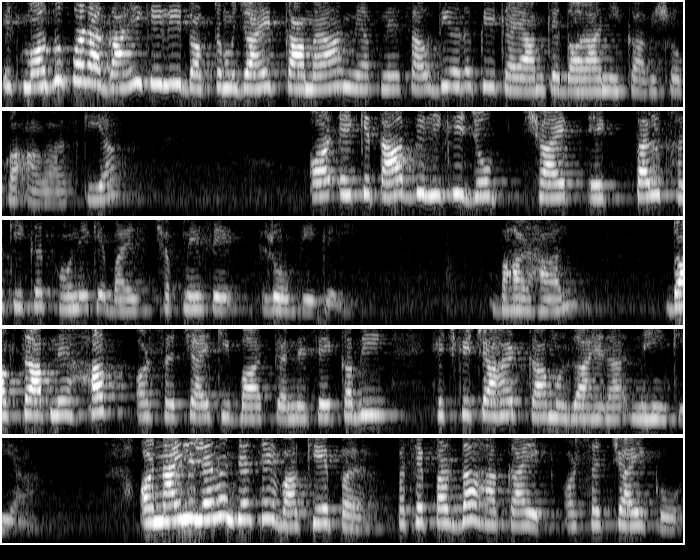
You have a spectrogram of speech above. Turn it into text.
اس موضوع پر آگاہی کے لیے ڈاکٹر مجاہد کامران نے اپنے سعودی عرب کے قیام کے دوران ہی کاوشوں کا آغاز کیا اور ایک کتاب بھی لکھی جو شاید ایک تلخ حقیقت ہونے کے باعث چھپنے سے روک دی گئی۔ بہرحال، ڈاکٹر صاحب نے حق اور سچائی کی بات کرنے سے کبھی ہچکچاہٹ کا مظاہرہ نہیں کیا۔ اور نائن الیون جیسے واقعے پر پس پردہ حقائق اور سچائی کو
